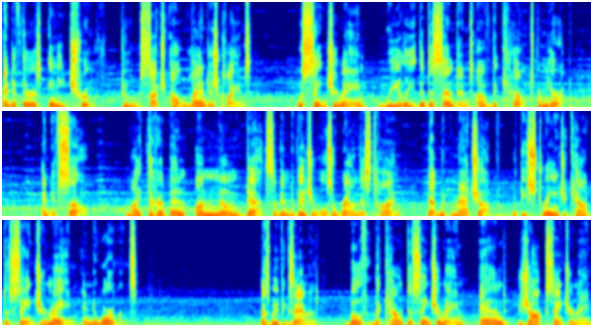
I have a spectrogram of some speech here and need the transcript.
And if there is any truth to such outlandish claims, was Saint Germain really the descendant of the Count from Europe? And if so, might there have been unknown deaths of individuals around this time that would match up with the strange account of Saint Germain in New Orleans? As we've examined, both the Count of Saint Germain and Jacques Saint Germain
